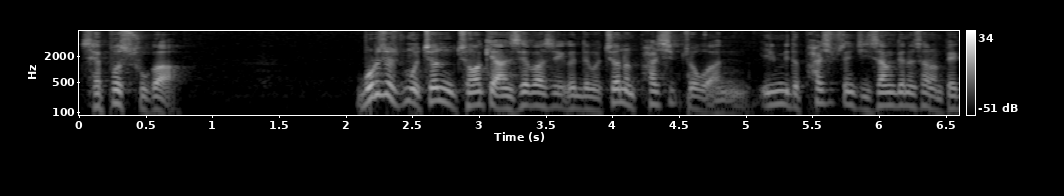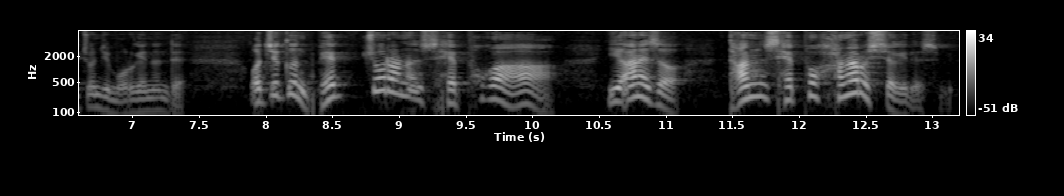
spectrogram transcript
세포 수가. 모르죠. 뭐 저는 정확히 안 세봤으니까. 근데 뭐 저는 80조고 한 1m 80cm 이상 되는 사람 100조인지 모르겠는데 어쨌건 100조라는 세포가 이 안에서 단 세포 하나로 시작이 됐습니다.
